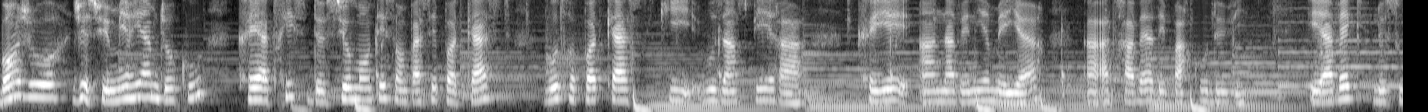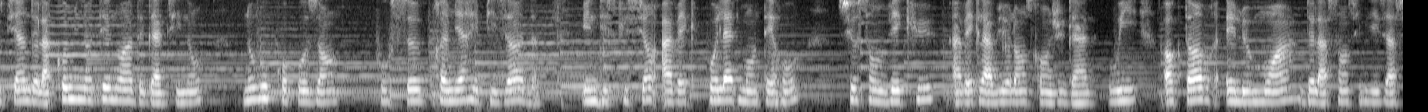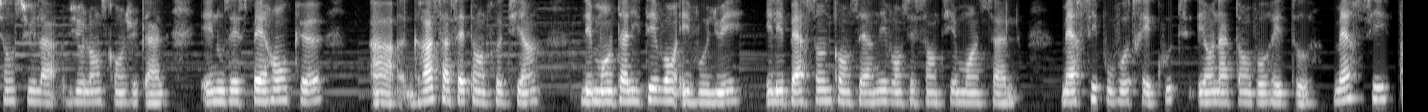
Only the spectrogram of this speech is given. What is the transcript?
Bonjour, je suis Myriam Joku, créatrice de Surmonter son passé podcast, votre podcast qui vous inspire à créer un avenir meilleur à, à travers des parcours de vie. Et avec le soutien de la communauté noire de Gatineau, nous vous proposons pour ce premier épisode une discussion avec Paulette Montero sur son vécu avec la violence conjugale. Oui, octobre est le mois de la sensibilisation sur la violence conjugale et nous espérons que grâce à cet entretien, les mentalités vont évoluer et les personnes concernées vont se sentir moins seules. Merci pour votre écoute et on attend vos retours. Merci.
